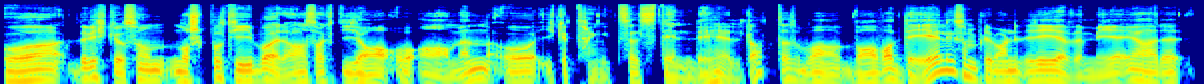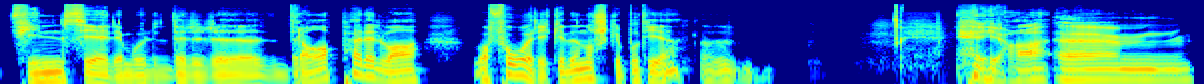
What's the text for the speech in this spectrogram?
Og Det virker jo som norsk politi bare har sagt ja og amen og ikke tenkt selvstendig i hele tatt. Altså, hva, hva, var det? liksom? Blir man revet med i dette Finn seriemorderdrap her, eller hva? Hva får ikke det norske politiet? Ja um,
